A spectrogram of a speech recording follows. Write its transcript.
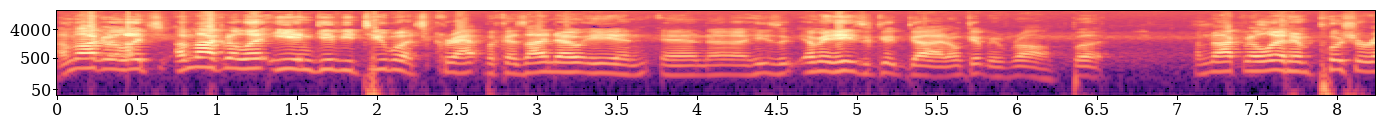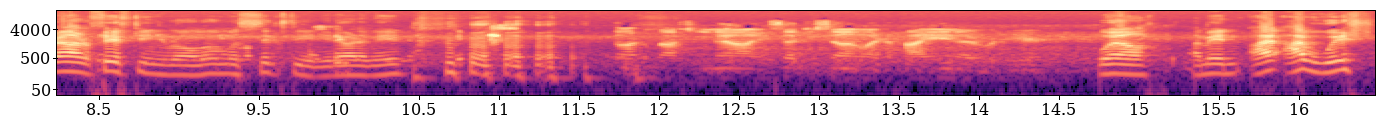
I'm not gonna let you, I'm not gonna let Ian give you too much crap because I know Ian and uh, he's a, I mean he's a good guy. Don't get me wrong, but I'm not gonna let him push around a 15 year old, almost 16. You know what I mean? Talking about you now, he said you sound like a hyena over here. Well, I mean I, I wish.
